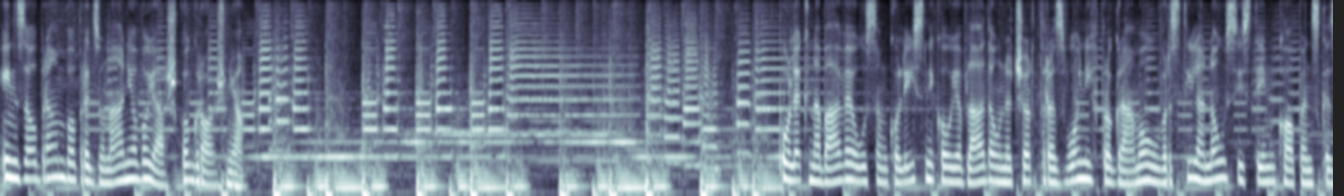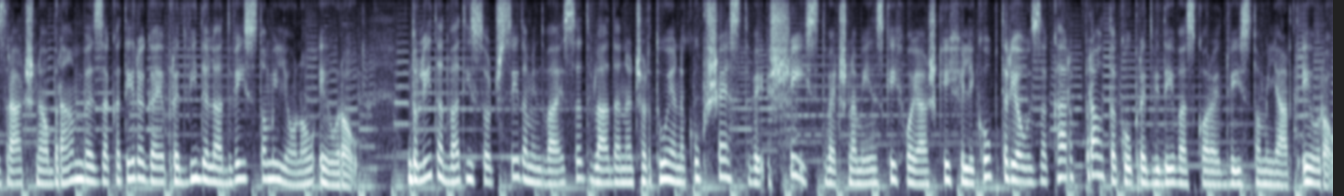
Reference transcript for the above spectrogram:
in za obrambo pred zunanjo vojaško grožnjo. Poleg nabave osem kolesnikov je vlada v načrt razvojnih programov uvrstila nov sistem kopenske zračne obrambe, za katerega je predvidela 200 milijonov evrov. Do leta 2027 vlada načrtuje nakup šest, šest večnamenskih vojaških helikopterjev, za kar prav tako predvideva skoraj 200 milijard evrov.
